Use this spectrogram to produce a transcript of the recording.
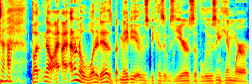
but no, I I- don't know what it is, but maybe it was because it was years of losing him. Where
